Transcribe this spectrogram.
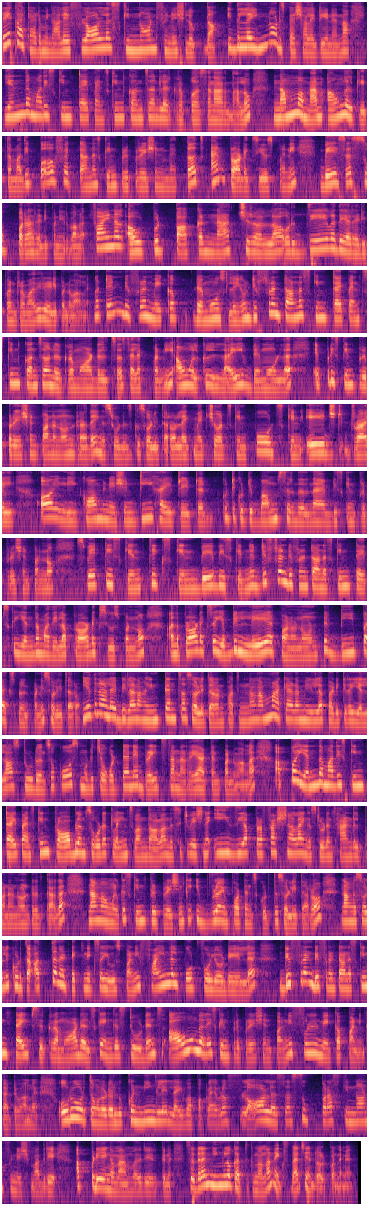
ரேகா அகாடமினாலே flawless skin ஆன் finish look தான். இதில் இன்னொரு ஸ்பெஷாலிட்டி என்னென்னா எந்த மாதிரி ஸ்கின் டைப் அண்ட் ஸ்கின் கன்சர்னில் இருக்கிற பர்சனாக இருந்தாலும் நம்ம மேம் அவங்களுக்கு ஏற்ற மாதிரி பர்ஃபெக்டான skin preparation methods and products use பண்ணி பேஸை சூப்பராக ரெடி பண்ணிடுவாங்க ஃபைனல் அவுட்புட் பார்க்க நேச்சுரலாக ஒரு தேவதையை ரெடி பண்ணுற மாதிரி ரெடி பண்ணுவாங்க. இங்கே டென் டிஃப்ரெண்ட் மேக்கப் டெமோஸ்லையும் டிஃப்ரெண்ட்டான skin type and skin concern இருக்கிற மாடல்ஸை செலக்ட் பண்ணி அவங்களுக்கு லைவ் டெமோவில் எப்படி ஸ்கின் ப்ரிப்பரேஷன் பண்ண பண்ணணுன்றதை எங்கள் ஸ்டூடெண்ட்ஸ்க்கு சொல்லித்தரோம். Like matured skin pored skin aged dry oily combination dehydrated குட்டி குட்டி பம்ப்ஸ் இருந்ததுன்னா எப்படி ஸ்கின் ப்ரிப்பரேஷன் பண்ணோம் sweaty skin thick skin baby skin different டிஃப்ரெண்ட்டான ஸ்கின் டைப்ஸ்க்கு எந்த மாதிரிலாம் ப்ராடக்ட்ஸ் யூஸ் பண்ணணும்? அந்த ப்ராடக்ட்ஸை எப்படி லேயர் பண்ணணும்ன்ட்டு டீப்பாக எக்ஸ்பிளைன் பண்ணி சொல்லித்தரோம். எதனால் இப்படிலாம் நாங்கள் இன்டென்ஸாக சொல்லித்தரோம்னு பார்த்தீங்கன்னா நம்ம அகாடமியில் படிக்கிற எல்லா ஸ்டூடெண்ட்ஸும் கோர்ஸ் முடித்த உடனே பிரைட்ஸ் தான் நிறையா அட்டன் பண்ணுவாங்க. அப்போ எந்த மாதிரி ஸ்கின் டைப் அண்ட் ஸ்கின் ப்ராப்ளம்ஸோட கிளைண்ட்ஸ் வந்தாலும் அந்த சுச்சுவேஷனை ஈஸியாக ப்ரொஃபஷ்னலாக எங்கள் ஸ்டூடெண்ட்ஸ் ஹேண்டில் பண்ணணுன்றதுக்காக நாங்கள் அவங்களுக்கு ஸ்கின் ப்ரிப்பரேஷனுக்கு இவ்வளோ இம்பார்ட்டன்ஸ் கொடுத்து சொல்லித்தரோம். நாங்கள் சொல்லிக் கொடுத்த அத்தனை டெக்னிக்ஸை யூஸ் பண்ணி ஃபைனல் போர்ட்ஃபோலியோ டேயில் டிஃப்ரெண்ட் டிஃப்ரெண்ட்டான ஸ்கின் டைப்ஸ் இருக்கிற மாடல்ஸ்க்கு எங்கள் ஸ்டூடெண்ட்ஸ் அவங்களே ஸ்கின் ப்ரிப்பரேஷன் பண்ணி ஃபுல் மேக்கப் பண்ணி காட்டுவாங்க. ஒரு ஒருத்தவங்களோட லுக்கை நீங்களே லைவாக பார்க்கலாம். எவ்வளோ ஃப்ளாலெஸ்ஸாக சூப்பராக ஸ்கின் ஆன் ஃபினிஷ் மாதிரியே அப்படியே எங்கள் மேம் மாதிரி இருக்குன்னு. ஸோ இதெல்லாம் நீங்களும் கற்றுக்கணுன்னா நெக்ஸ்ட் பேட்ச் என்ரோல் பண்ணுங்கள்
